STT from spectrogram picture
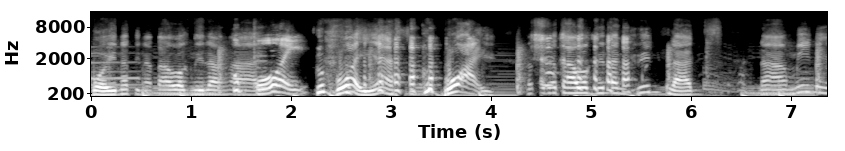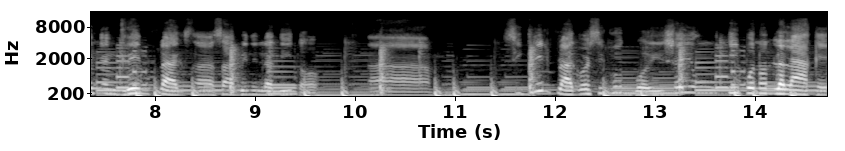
boy na tinatawag nilang Oh ah, boy. good boy, yes, good boy na tinatawag nilang green flags na ang meaning ng green flags na sabi nila dito ah, si green flag or si good boy siya yung tipo ng lalaki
